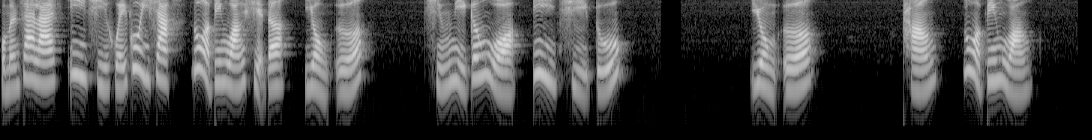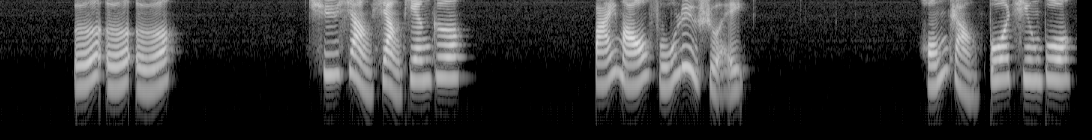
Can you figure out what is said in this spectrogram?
我们再来一起回顾一下骆宾王写的《咏鹅》，请你跟我一起读《咏鹅》。唐·骆宾王。鹅鹅鹅。曲项向天歌，白毛浮绿水，红掌拨清波。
